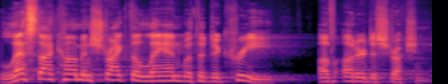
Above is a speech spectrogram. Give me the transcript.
lest I come and strike the land with a decree of utter destruction.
